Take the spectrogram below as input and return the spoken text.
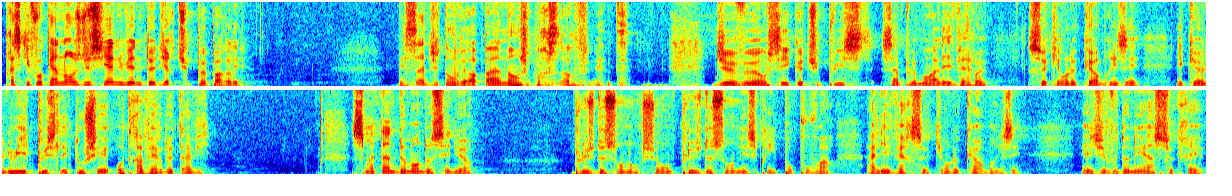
Presque il faut qu'un ange du ciel vienne te dire tu peux parler. Mais ça, Dieu t'enverra pas un ange pour ça, en fait. Dieu veut aussi que tu puisses simplement aller vers eux, ceux qui ont le cœur brisé, et que lui, il puisse les toucher au travers de ta vie. Ce matin, demande au Seigneur plus de son onction, plus de son esprit pour pouvoir aller vers ceux qui ont le cœur brisé. Et je vais vous donner un secret,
